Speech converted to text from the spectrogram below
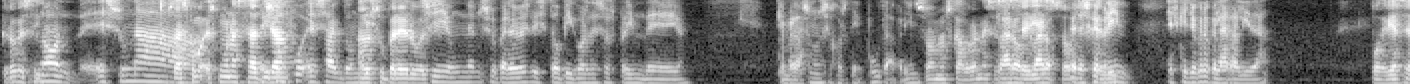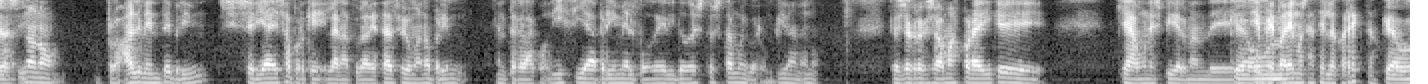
Creo que sí. No, es una. O sea, es como, es como una sátira un Exacto. un a los superhéroes. Sí, un superhéroes distópicos de esos prim de. Que en verdad son unos hijos de puta, prim. Son unos cabrones. esas claro, series claro. Pero es que heavy. prim. Es que yo creo que la realidad. Podría ser así. No, no. Probablemente, Prim, sería esa porque la naturaleza del ser humano, Prim, entre la codicia, Prim, el poder y todo esto está muy corrompida, ¿no? Entonces yo creo que se va más por ahí que, que a un Spider-Man de... Que Siempre un- podemos hacer lo correcto. Que a un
